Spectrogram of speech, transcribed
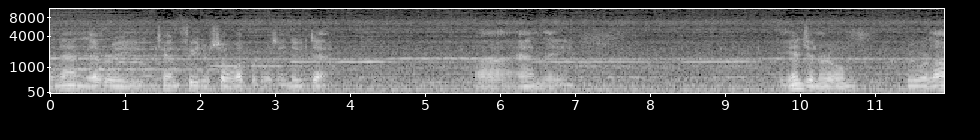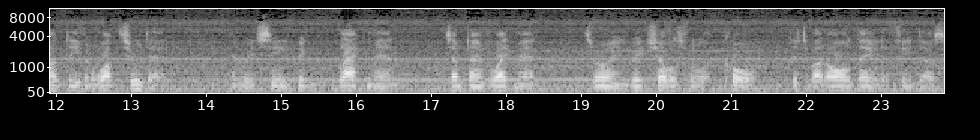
And then every 10 feet or so upward was a new deck. Uh, and the, the engine room, we were allowed to even walk through that. And we'd see big black men, sometimes white men, throwing great shovels full of coal just about all day to feed those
